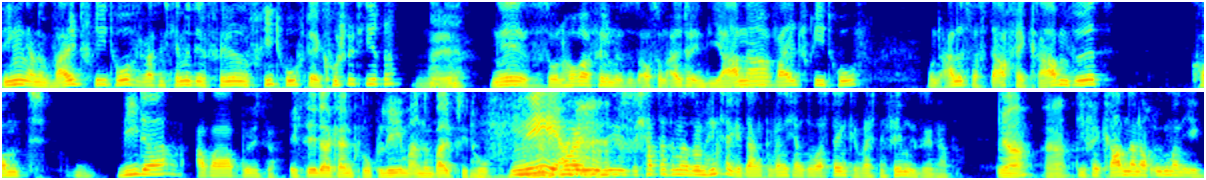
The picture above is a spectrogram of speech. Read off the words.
Ding an einem Waldfriedhof, ich weiß nicht, kennt ihr den Film Friedhof der Kuscheltiere? Nee. Nee, es ist so ein Horrorfilm, das ist auch so ein alter Indianer-Waldfriedhof. Und alles, was da vergraben wird, kommt wieder, aber böse. Ich sehe da kein Problem an einem Waldfriedhof. Nee, aber ich, ich habe das immer so im Hintergedanken, wenn ich an sowas denke, weil ich einen Film gesehen habe. Ja. Ja. Die vergraben dann auch irgendwann ihr,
